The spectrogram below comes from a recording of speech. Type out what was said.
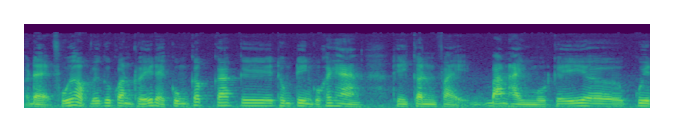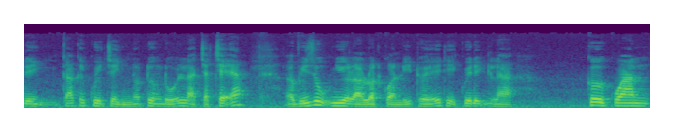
để phối hợp với cơ quan thuế để cung cấp các cái thông tin của khách hàng, thì cần phải ban hành một cái ờ, quy định, các cái quy trình nó tương đối là chặt chẽ. Ờ, ví dụ như là luật quản lý thuế thì quy định là cơ quan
